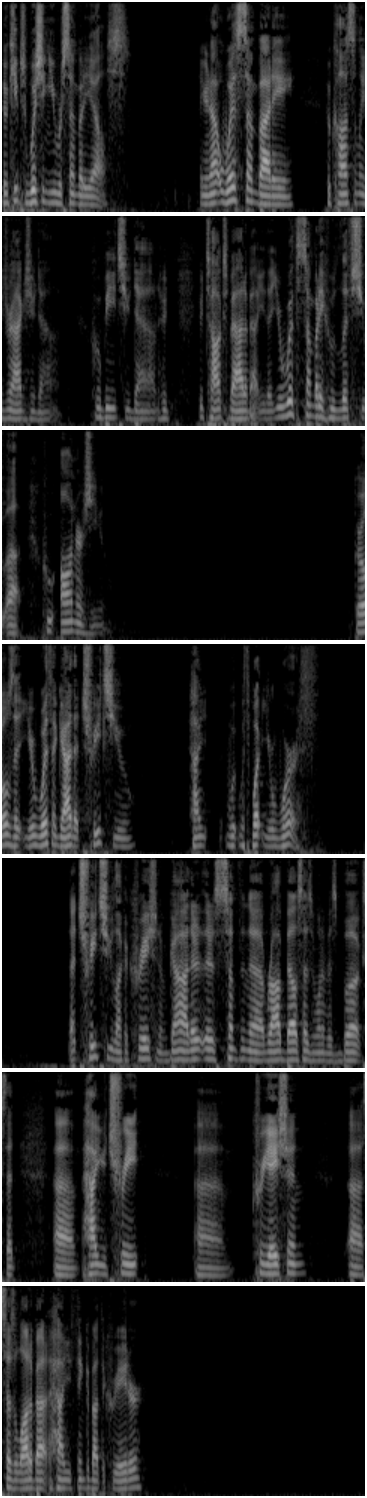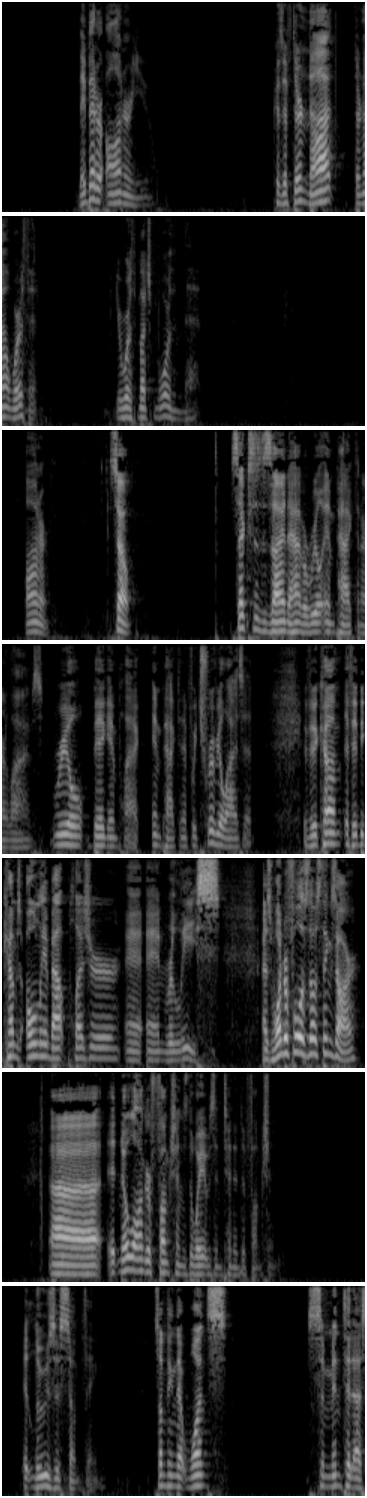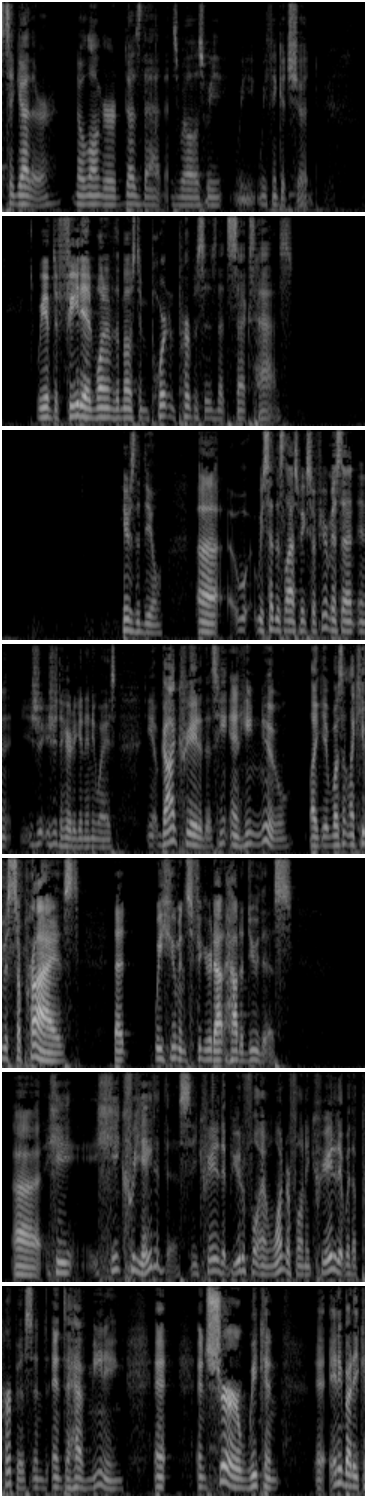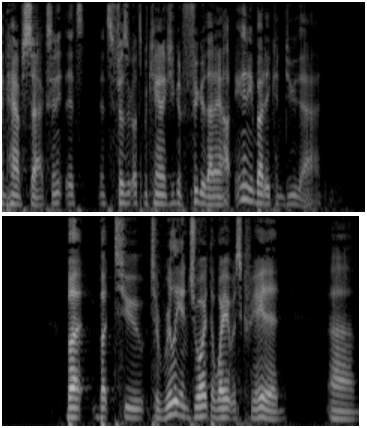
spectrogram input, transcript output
who keeps wishing you were somebody else. You're not with somebody who constantly drags you down, who beats you down, who, who talks bad about you. That you're with somebody who lifts you up, who honors you. girls, that you're with a guy that treats you how you, with what you're worth. That treats you like a creation of God. There, there's something that Rob Bell says in one of his books that um, how you treat um, creation uh, says a lot about how you think about the Creator. They better honor you. Because if they're not, they're not worth it. You're worth much more than that. Honor. So, sex is designed to have a real impact in our lives, real big impact. Impact, and if we trivialize it, if it become if it becomes only about pleasure and, and release, as wonderful as those things are, uh, it no longer functions the way it was intended to function. It loses something, something that once cemented us together no longer does that as well as we, we, we think it should we have defeated one of the most important purposes that sex has. Here's the deal. Uh, we said this last week, so if you're missing it, and you should, you should hear it again anyways. You know, God created this, he, and He knew. Like it wasn't like He was surprised that we humans figured out how to do this. Uh, he He created this. He created it beautiful and wonderful, and He created it with a purpose and and to have meaning. And and sure, we can anybody can have sex. It's it's physical, it's mechanics. You can figure that out. Anybody can do that. But but to to really enjoy it the way it was created, um,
